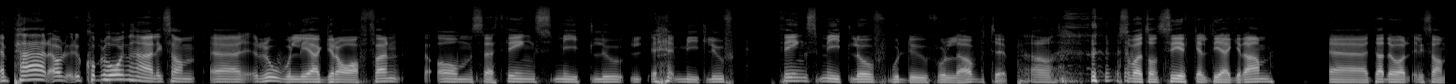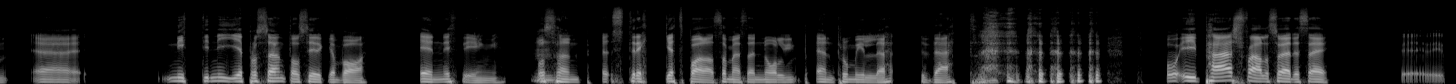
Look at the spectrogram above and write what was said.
en Per, du kommer ihåg den här liksom eh, roliga grafen om så här, things meatloaf, meatloaf, things meatloaf would do for love, typ. Ja. Och så var det ett sånt cirkeldiagram eh, där då liksom eh, 99 procent av cirkeln var anything Mm. och sen eh, strecket bara som är så här 0, en promille that. Och i Pers fall så är det så här, eh,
